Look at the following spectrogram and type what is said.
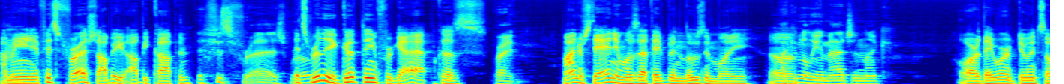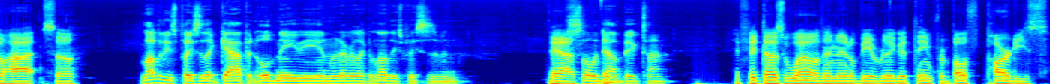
I mean, if it's fresh, I'll be I'll be copping. If it's fresh, bro. It's really a good thing for Gap because right. my understanding was that they've been losing money, I um, can only imagine like or they weren't doing so hot. So a lot of these places like Gap and Old Navy and whatever. Like a lot of these places have been yeah, slowing down big time. if it does well, then it'll be a really good thing for both parties.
